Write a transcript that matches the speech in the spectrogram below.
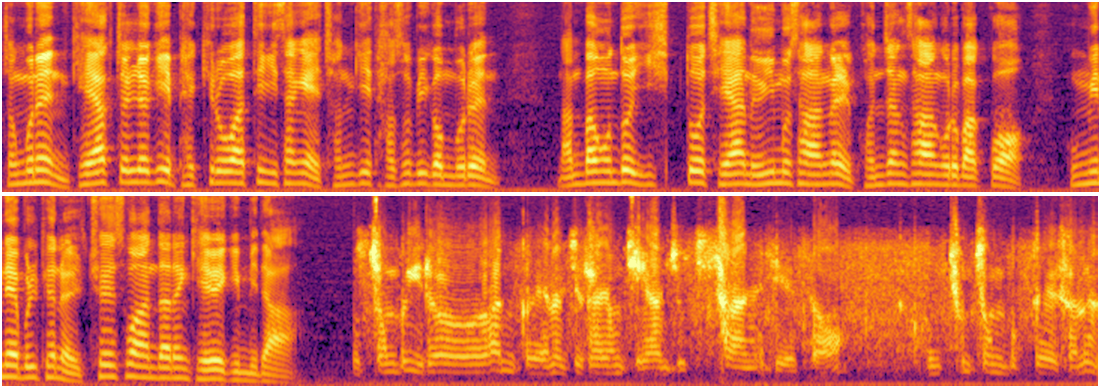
정부는 계약 전력이 100kW 이상의 전기 다소비 건물은 난방 온도 20도 제한 의무 사항을 권장 사항으로 바꿔 국민의 불편을 최소화한다는 계획입니다. 정부 이러한 그 에너지 사용 제한 조치 사항에 대해서 충청북도에서는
